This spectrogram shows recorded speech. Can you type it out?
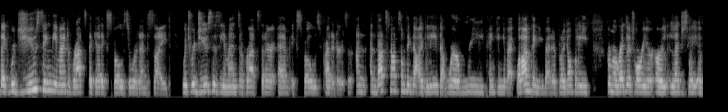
like reducing the amount of rats that get exposed to rodenticide, which reduces the amount of rats that are um, exposed predators. And, and that's not something that I believe that we're really thinking about. Well, I'm thinking about it, but I don't believe from a regulatory or, or legislative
